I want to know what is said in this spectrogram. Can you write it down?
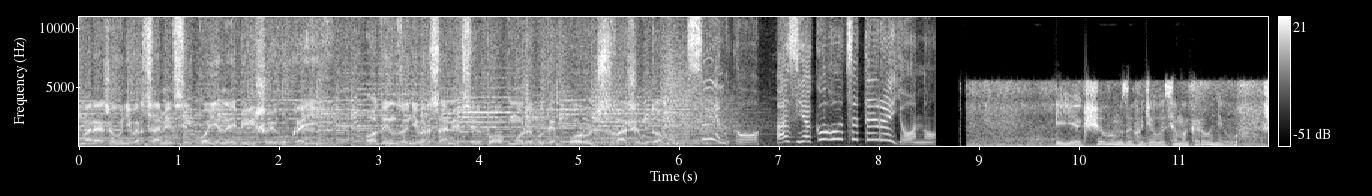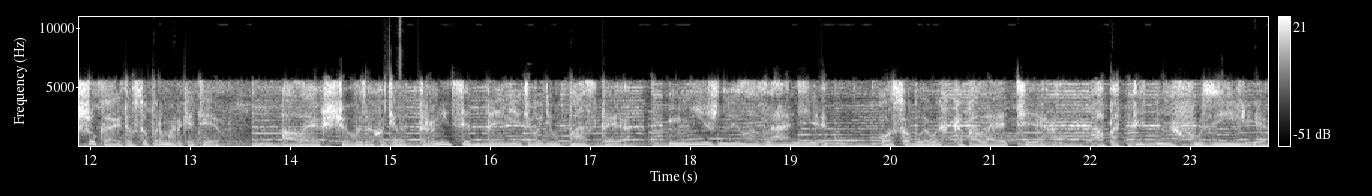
мережа універсамів Сільпо є найбільшою в Україні. Один з універсамів Сільпо може бути поруч з вашим домом. Синку, а з якого це ти району? Якщо вам захотілося макаронів, шукайте в супермаркеті. Але якщо ви захотіли 39 видів пасти, ніжної лазаньї, особливих капелетті, фузілі,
